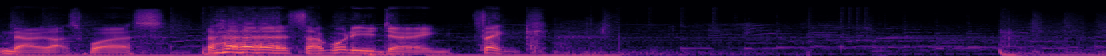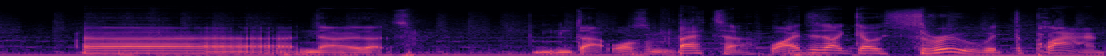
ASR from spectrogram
no, that's worse. so what are you doing? Think. Uh, no, that's that wasn't better. Why did I go through with the plan?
